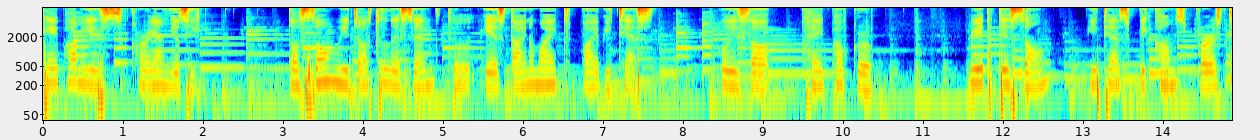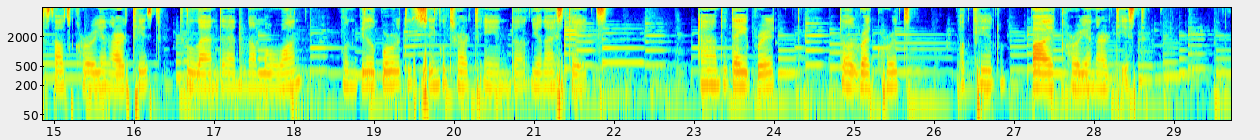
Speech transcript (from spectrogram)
K-pop is Korean music. The song we just listened to is Dynamite by BTS, who is a K-pop group. With this song, BTS becomes first South Korean artist to land at number 1 on Billboard single chart in the United States. And they break the record achieved by Korean artists.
